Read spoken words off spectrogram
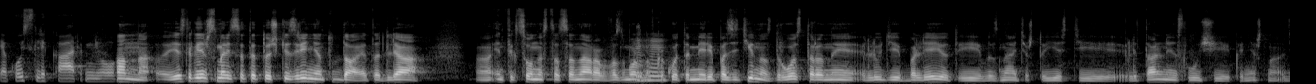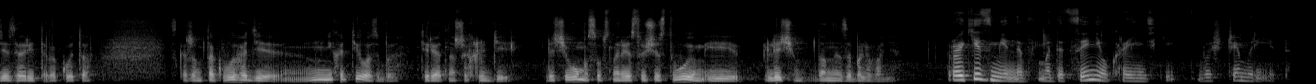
якусь лікарню. Анна, э, если, конечно, смотреть с этой точки зрения, то да, это для э, инфекционных стационаров, возможно, в какой-то мере позитивно. С другой стороны, люди болеют, и вы знаете, что есть и летальные случаи. Конечно, здесь говорит о какой-то, скажем так, выгоде. Ну, не хотелось бы терять наших людей. Для чего мы, собственно говоря, и существуем и лечим данное заболевание. Про які зміни в медицині українській ви ще мрієте?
